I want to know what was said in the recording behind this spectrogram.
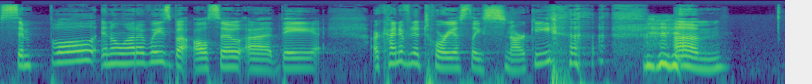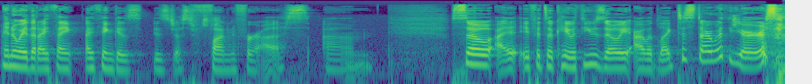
simple in a lot of ways, but also uh, they are kind of notoriously snarky um, in a way that I think I think is is just fun for us. Um, So, I, if it's okay with you, Zoe, I would like to start with yours.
